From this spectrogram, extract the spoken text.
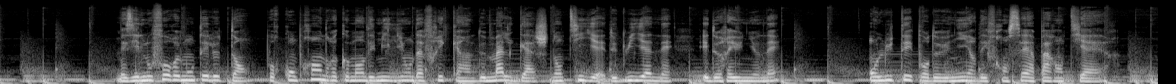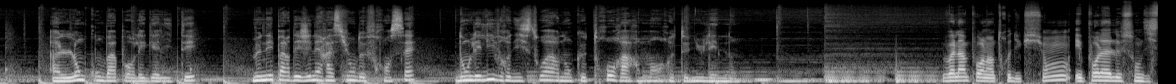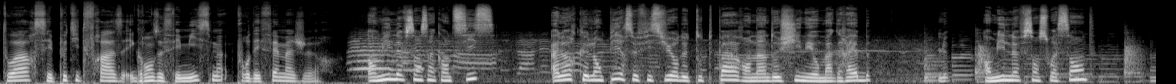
Mais il nous faut remonter le temps pour comprendre comment des millions d'Africains, de Malgaches, d'Antillais, de Guyanais et de Réunionnais ont lutté pour devenir des Français à part entière. Un long combat pour l'égalité, mené par des générations de Français dont les livres d'histoire n'ont que trop rarement retenu les noms. Voilà pour l'introduction, et pour la leçon d'histoire, ces petites phrases et grands euphémismes pour des faits majeurs. En 1956, alors que l'Empire se fissure de toutes parts en Indochine et au Maghreb, le... en 1960,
